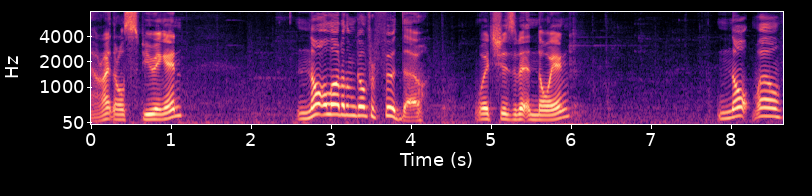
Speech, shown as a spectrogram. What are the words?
Alright, they're all spewing in. Not a lot of them going for food, though. Which is a bit annoying. Not, well,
